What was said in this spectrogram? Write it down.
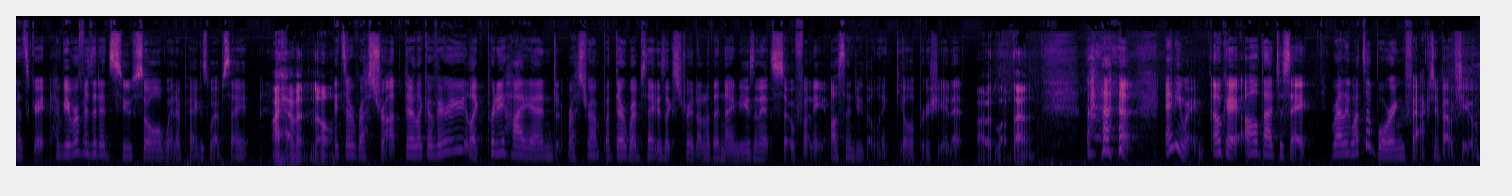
That's great. Have you ever visited Sous Sol Winnipeg's website? I haven't. No. It's a restaurant. They're like a very like pretty high end restaurant, but their website is like straight out of the '90s, and it's so funny. I'll send you the link. You'll appreciate it. I would love that. anyway, okay. All that to say, Riley, what's a boring fact about you?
